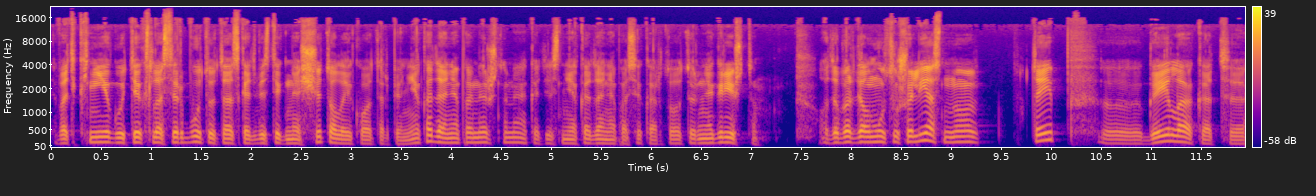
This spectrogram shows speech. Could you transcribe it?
Tai vad knygų tikslas ir būtų tas, kad vis tik mes šito laiko tarp niekada nepamirštume, kad jis niekada nepasikartotų ir negrįžtų. O dabar dėl mūsų šalies, nu taip, e, gaila, kad e,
